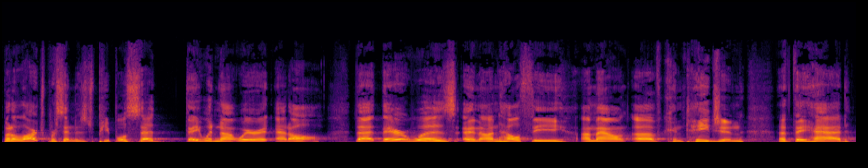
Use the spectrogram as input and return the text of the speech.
but a large percentage of people said they would not wear it at all. That there was an unhealthy amount of contagion that they had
